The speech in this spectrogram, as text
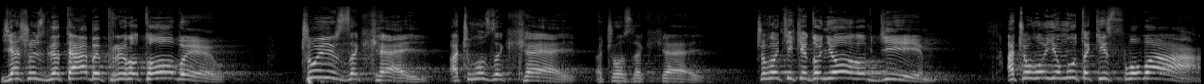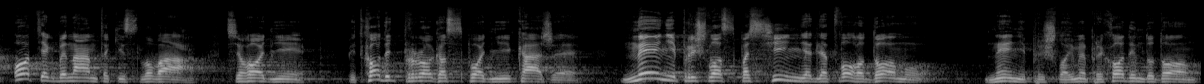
Я щось для тебе приготовив. Чуєш Закхей? А чого Закхей? А чого Закхей? Чого тільки до нього в дім? А чого йому такі слова? От якби нам такі слова. Сьогодні підходить пророк Господній і каже: нині прийшло спасіння для твого дому. Нині прийшло, і ми приходимо додому,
